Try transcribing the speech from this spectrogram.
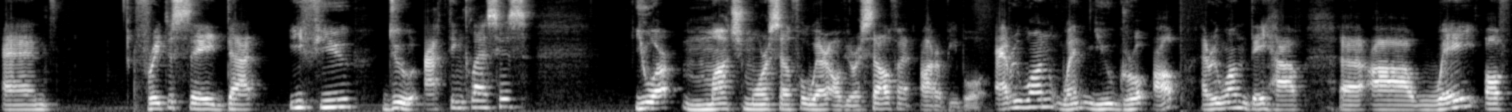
and free to say that if you do acting classes, you are much more self-aware of yourself and other people everyone when you grow up everyone they have uh, a way of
